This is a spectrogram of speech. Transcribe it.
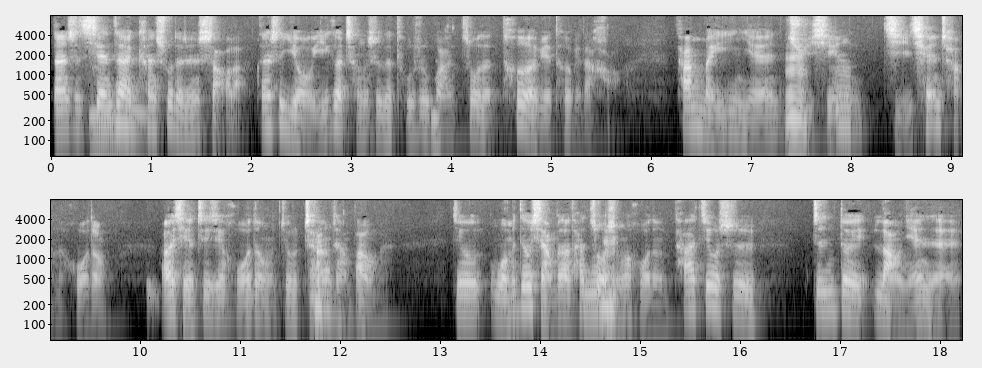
但是现在看书的人少了。但是有一个城市的图书馆做的特别特别的好，它每一年举行几千场的活动，而且这些活动就场场爆满，就我们都想不到他做什么活动，他就是针对老年人。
